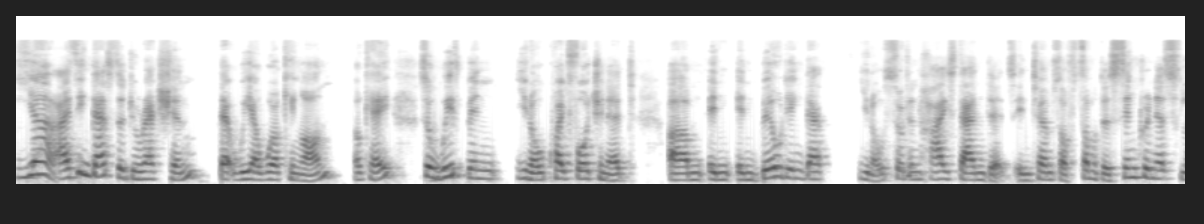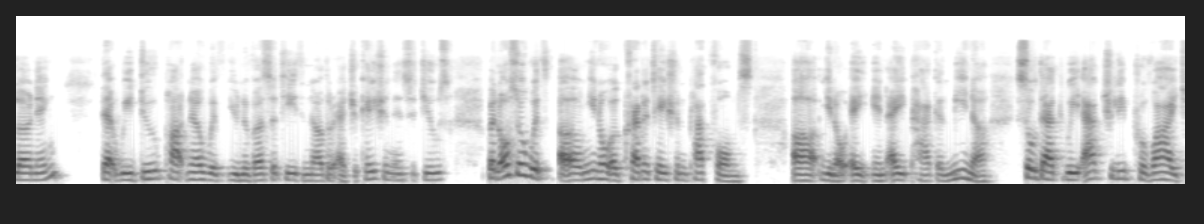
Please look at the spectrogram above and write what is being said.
Yeah i think that's the direction that we are working on okay? So we've been you know quite fortunate um, in in building that you know certain high standards in terms of some of the synchronous learning that we do partner with universities and other education institutes but also with um, you know accreditation platforms uh, you know, a, in APAC and MENA, so that we actually provide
